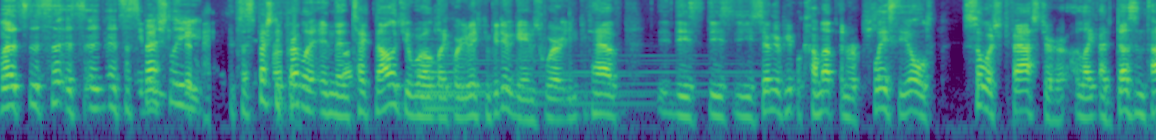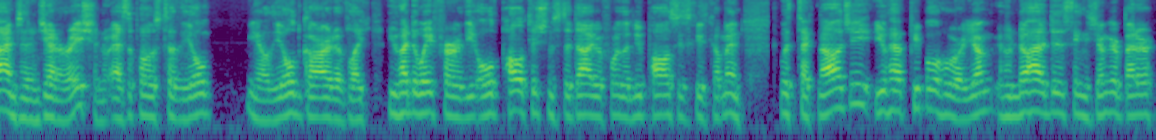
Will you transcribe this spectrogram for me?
But it's it's it's, it's especially it's especially prevalent in the technology world, like where you're making video games, where you can have these these these younger people come up and replace the old so much faster, like a dozen times in a generation, as opposed to the old you know the old guard of like you had to wait for the old politicians to die before the new policies could come in. With technology you have people who are young who know how to do things younger better.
